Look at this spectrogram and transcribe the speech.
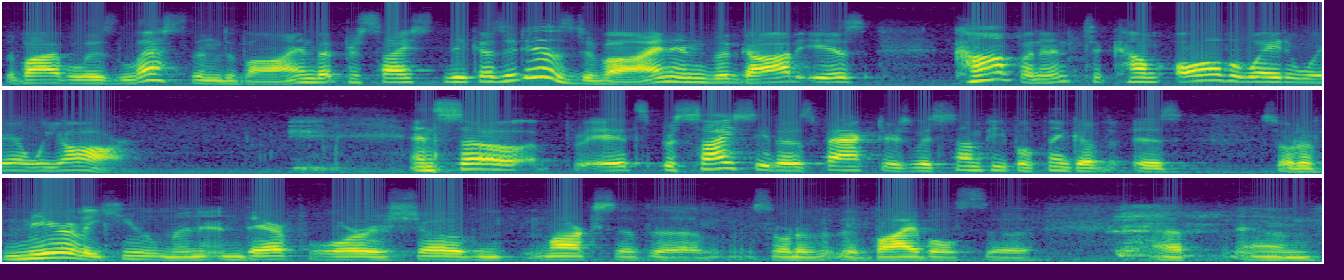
the Bible is less than divine, but precisely because it is divine and that God is competent to come all the way to where we are. And so it's precisely those factors which some people think of as sort of merely human and therefore show the marks of the sort of the Bible's uh, uh, um,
